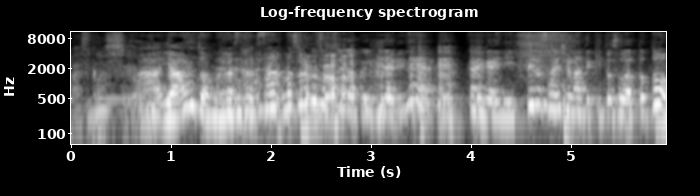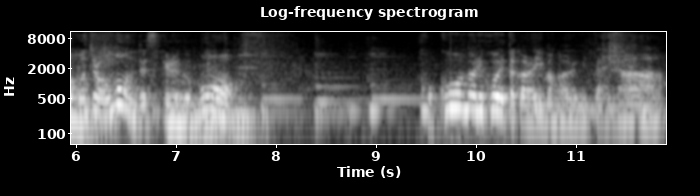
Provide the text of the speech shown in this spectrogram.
ありますよ。あいやあるとは思います。たくさん、まあ、それこそ 中学いきなりね海外に行ってる最初なんてきっとそうだったとはもちろん思うんですけれども、うんここを乗り越えたから今があるみたいな。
